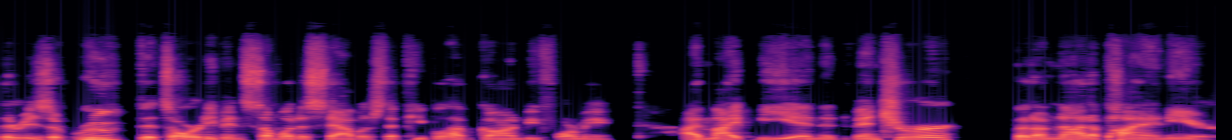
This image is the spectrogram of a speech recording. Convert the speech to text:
there is a route that's already been somewhat established that people have gone before me. I might be an adventurer, but I'm not a pioneer.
